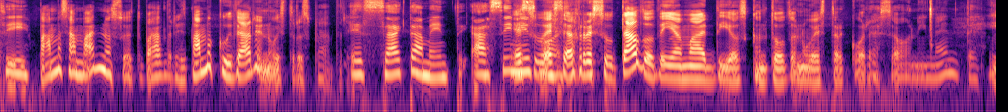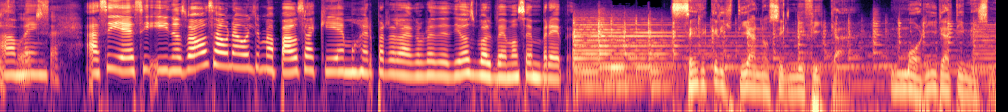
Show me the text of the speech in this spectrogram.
sí. vamos a amar a nuestros padres, vamos a cuidar de nuestros padres. Exactamente, así Eso es, es el resultado de amar a Dios con todo nuestro corazón y mente. Amén. Así es, y, nos vamos a una última pausa aquí en Mujer para la Gloria de Dios. Volvemos en breve. Ser cristiano significa morir a ti mismo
